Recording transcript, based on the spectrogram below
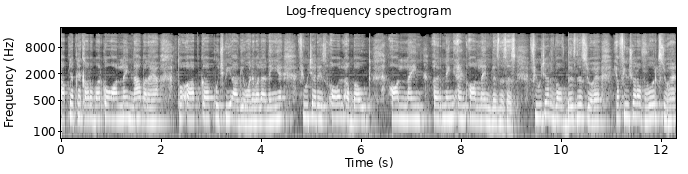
आपने अपने कारोबार को ऑनलाइन ना बनाया तो आपका कुछ भी आगे होने वाला नहीं है। Future is all about online earning and online businesses future of business जो है या फ्यूचर ऑफ़ वर्क्स जो है,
